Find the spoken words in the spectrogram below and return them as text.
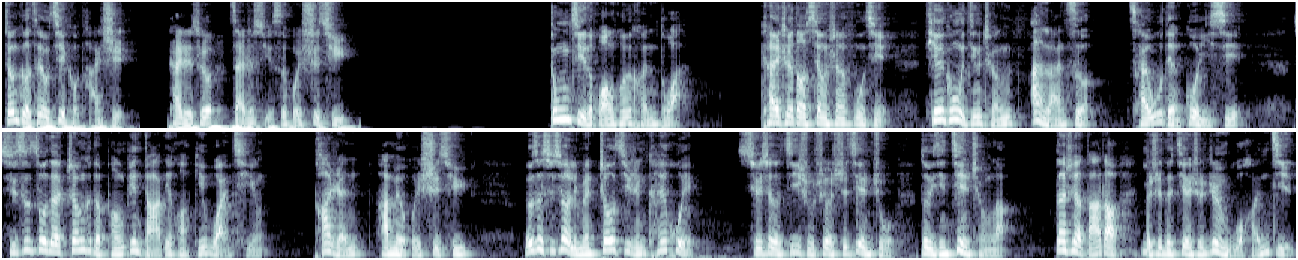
张克才有借口谈事，开着车载着许四回市区。冬季的黄昏很短，开车到象山附近，天空已经呈暗蓝色，才五点过一些。许四坐在张克的旁边打电话给婉晴，他人还没有回市区，留在学校里面召集人开会。学校的基础设施建筑都已经建成了，但是要达到设施的建设任务很紧。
